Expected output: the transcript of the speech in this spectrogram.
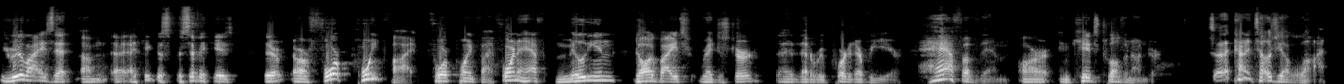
You realize that um, I think the specific is there are 4.5, 4.5, four and a half million dog bites registered uh, that are reported every year. Half of them are in kids 12 and under. So that kind of tells you a lot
